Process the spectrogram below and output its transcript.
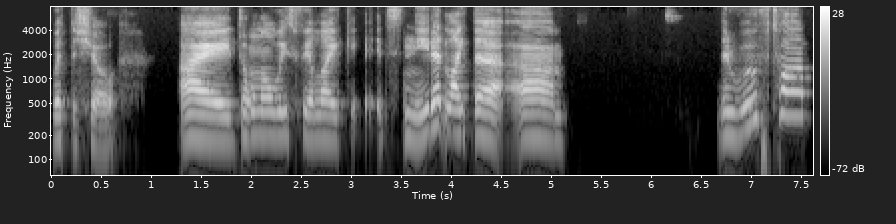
with the show. I don't always feel like it's needed like the um the rooftop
